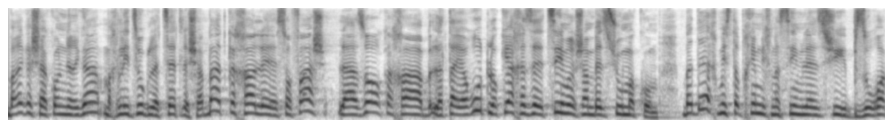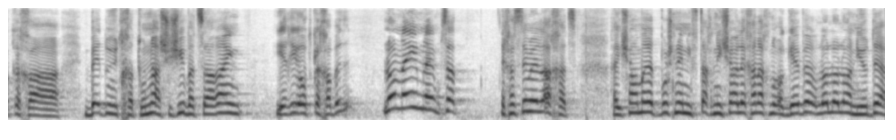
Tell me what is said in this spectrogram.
ברגע שהכל נרגע, מחליט זוג לצאת לשבת ככה, לסופש, לעזור ככה לתיירות, לוקח איזה צימר שם באיזשהו מקום. בדרך מסתבכים, נכנסים לאיזושהי פזורה ככה, בדואית, חתונה, שישי בצהריים, יריות ככה, בד... לא נעים להם קצת, נכנסים ללחץ. האישה אומרת, בוא שנייה נפתח, נשאל איך אנחנו הגבר, לא, לא, לא, אני יודע.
